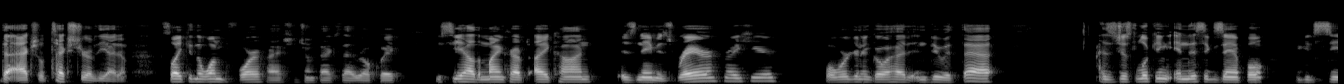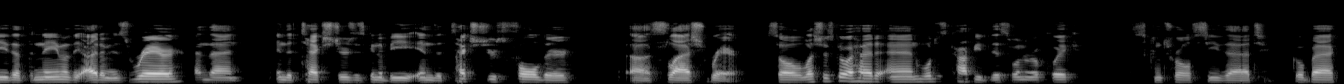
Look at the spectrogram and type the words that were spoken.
the actual texture of the item. So like in the one before, if I actually jump back to that real quick, you see how the Minecraft icon, his name is Rare right here. What we're going to go ahead and do with that is just looking in this example, you can see that the name of the item is Rare, and then in the textures is going to be in the textures folder uh, slash Rare. So let's just go ahead and we'll just copy this one real quick. Just control C that. Go back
